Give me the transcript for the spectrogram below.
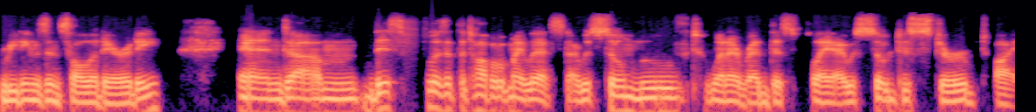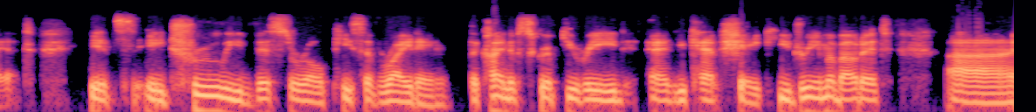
Readings in Solidarity." And um, this was at the top of my list. I was so moved when I read this play. I was so disturbed by it. It's a truly visceral piece of writing, the kind of script you read and you can't shake. You dream about it, uh,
